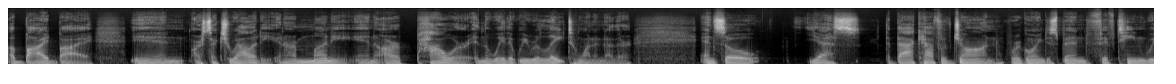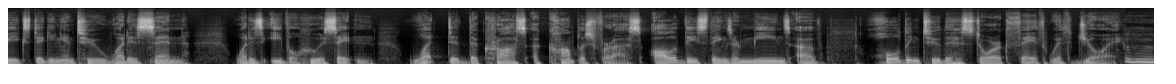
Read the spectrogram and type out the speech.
abide by in our sexuality, in our money, in our power, in the way that we relate to one another. And so, yes, the back half of John, we're going to spend 15 weeks digging into what is sin, what is evil, who is Satan, what did the cross accomplish for us. All of these things are means of holding to the historic faith with joy. Mm-hmm.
